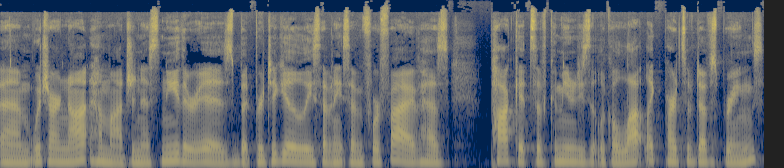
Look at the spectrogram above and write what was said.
um, which are not homogenous. Neither is, but particularly 78745 has pockets of communities that look a lot like parts of Dove Springs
